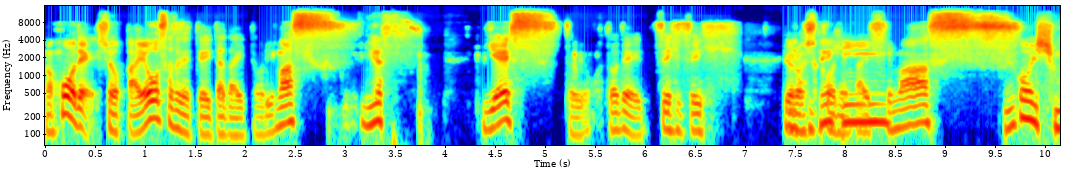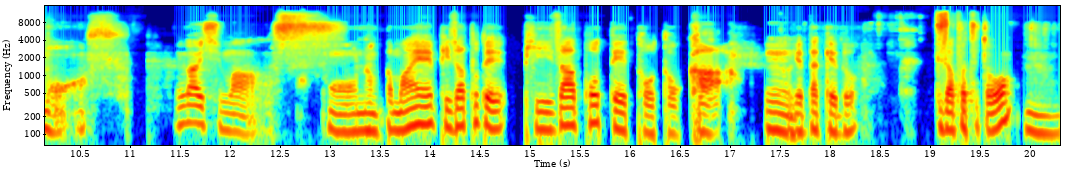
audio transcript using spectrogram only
の方で紹介をさせていただいております。イエス。イエスということで、ぜひぜひ、よろしくお願いします。お願いします。お願いします。もうなんか前、ピザとて、ピザポテトとかうんあげ。たけど、ピザポテト？うん、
